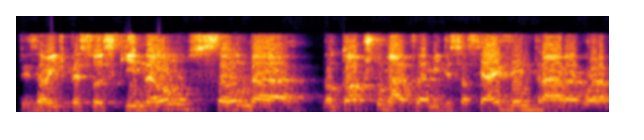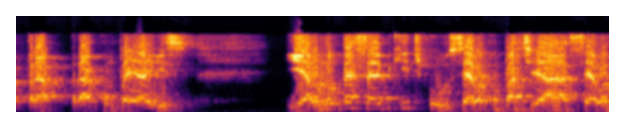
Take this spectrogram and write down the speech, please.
principalmente pessoas que não são da não estão acostumadas a mídias sociais entraram agora para acompanhar isso e ela não percebe que tipo se ela compartilhar, se ela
